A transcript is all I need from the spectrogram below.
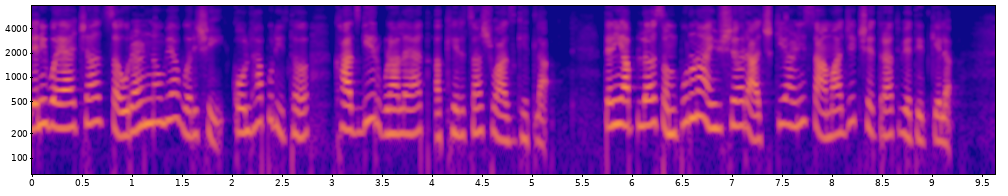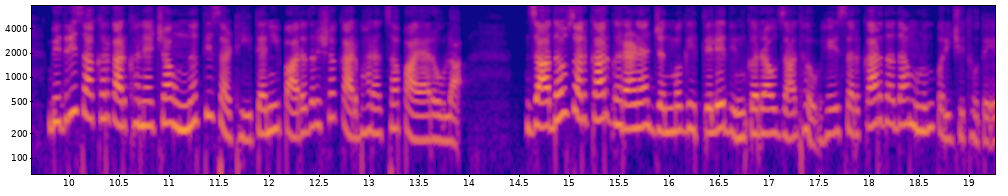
यांनी वयाच्या चौऱ्याण्णव्या वर्षी कोल्हापूर इथं खाजगी रुग्णालयात अखेरचा श्वास घेतला. त्यांनी आपलं संपूर्ण आयुष्य राजकीय आणि सामाजिक क्षेत्रात व्यतीत केलं. बिद्री साखर कारखान्याच्या उन्नतीसाठी त्यांनी पारदर्शक कारभाराचा पाया रोवला. जाधव सरकार घराण्यात जन्म घेतलेले दिनकरराव जाधव हे सरकारदादा म्हणून परिचित होते.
